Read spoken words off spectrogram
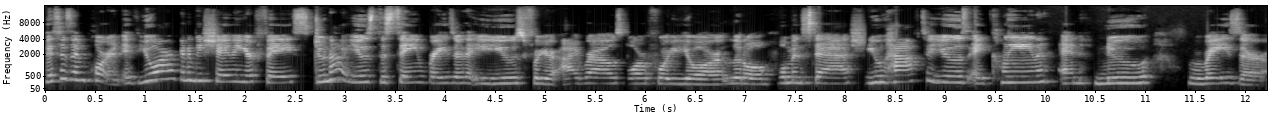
This is important. If you are going to be shaving your face, do not use the same razor that you use for your eyebrows or for your little woman stash. You have to use a clean and new razor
